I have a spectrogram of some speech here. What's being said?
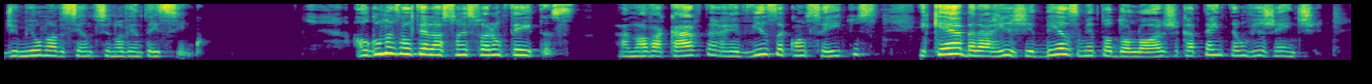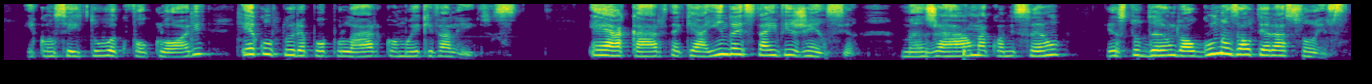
de 1995. Algumas alterações foram feitas, a nova carta revisa conceitos e quebra a rigidez metodológica até então vigente e conceitua folclore e cultura popular como equivalentes. É a carta que ainda está em vigência, mas já há uma comissão estudando algumas alterações.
